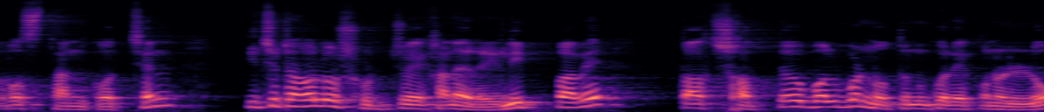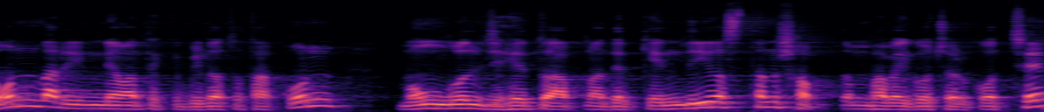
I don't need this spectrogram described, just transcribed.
অবস্থান করছেন, কিছুটা হলেও সূর্য এখানে রিলিফ পাবে। তৎসত্ত্বেও বলব, নতুন করে কোনো লোন বা ঋণ নেওয়া থেকে বিরত থাকুন। মঙ্গল যেহেতু আপনাদের কেন্দ্রীয় স্থান সপ্তমভাবে গোচর করছে,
